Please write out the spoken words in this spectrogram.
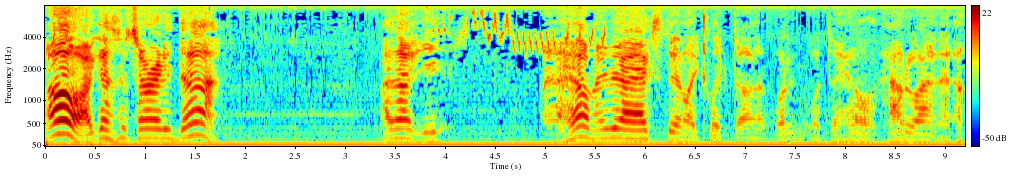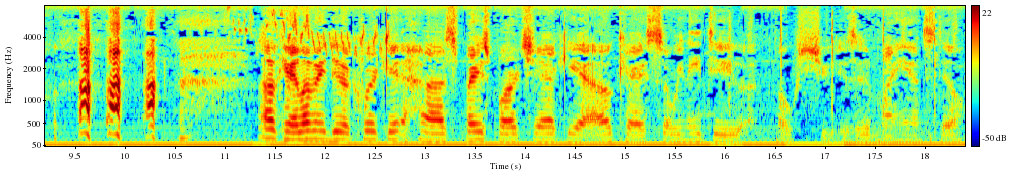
Oh, I guess it's already done. I thought you... Uh, hell, maybe I accidentally clicked on it. What What the hell? How do I know? Okay, let me do a quick uh, spacebar check. Yeah, okay, so we need to... Oh, shoot. Is it in my hand still?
